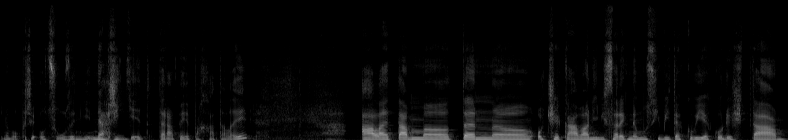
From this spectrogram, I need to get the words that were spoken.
nebo při odsouzení nařídit terapie pachateli. Ale tam ten očekávaný výsledek nemusí být takový, jako když ta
